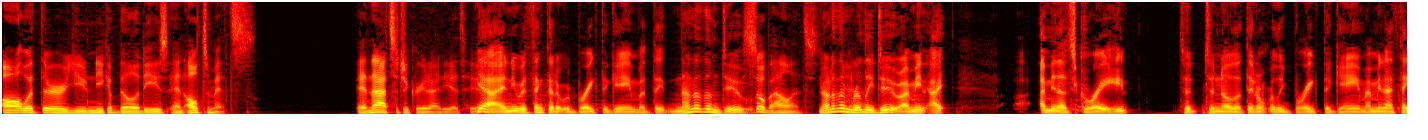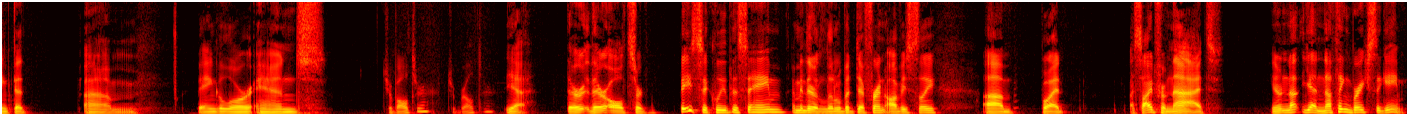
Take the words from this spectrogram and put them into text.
all with their unique abilities and ultimates, and that's such a great idea too. Yeah, and you would think that it would break the game, but they, none of them do. It's so balanced. None of them Yeah. really do. I mean, I, I mean that's great to to know that they don't really break the game. I mean, I think that um, Bangalore and Gibraltar, Gibraltar. yeah, their their alts are basically the same. I mean, they're a little bit different, obviously, um, but aside from that, you know, not, yeah, nothing breaks the game.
